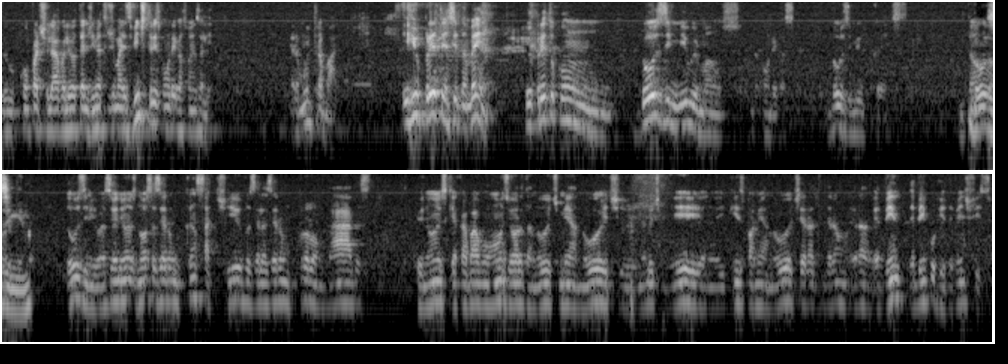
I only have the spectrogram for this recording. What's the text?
eu compartilhava ali o atendimento de mais 23 congregações ali. Era muito trabalho. E Rio Preto em si também, Rio Preto com 12 mil irmãos da congregação, 12 mil crentes. Então, 12 mil. 12 mil. As reuniões nossas eram cansativas, elas eram prolongadas, reuniões que acabavam 11 horas da noite, meia-noite, meia-noite e meia, né, e 15 para meia-noite, era, era, era, é, bem, é bem corrido, é bem difícil.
